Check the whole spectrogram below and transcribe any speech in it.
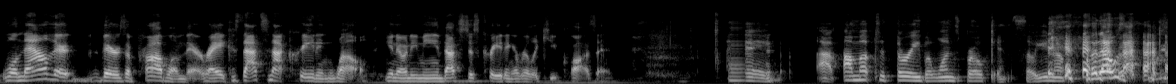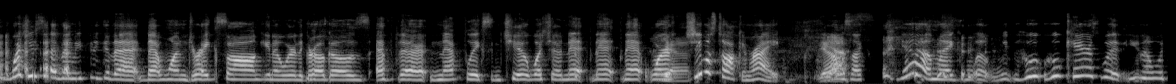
well now there there's a problem there right because that's not creating wealth you know what i mean that's just creating a really cute closet hey I'm up to three, but one's broken. So you know, but that was what you said made me think of that that one Drake song. You know, where the girl goes after Netflix and chill. What's your net net net worth? Yeah. She was talking right. Yeah, I was like, yeah. I'm like, well, we, who who cares what you know what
